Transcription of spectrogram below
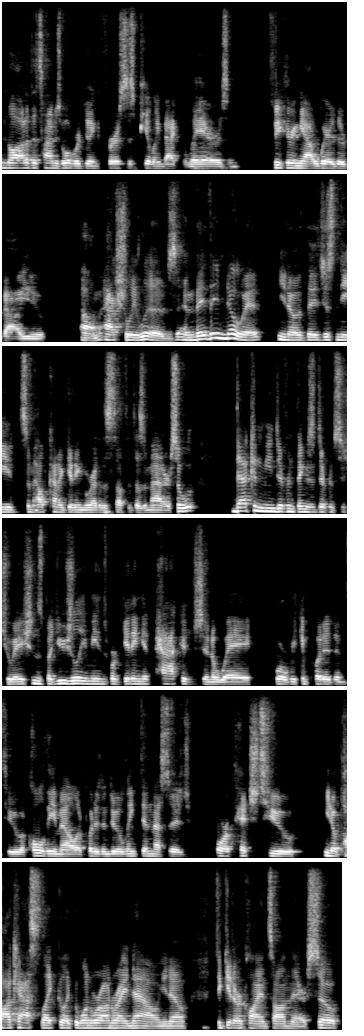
and a lot of the times what we're doing first is peeling back the layers and figuring out where their value um, actually lives, and they they know it you know they just need some help kind of getting rid of the stuff that doesn't matter. So that can mean different things in different situations but usually means we're getting it packaged in a way where we can put it into a cold email or put it into a linkedin message or a pitch to you know podcasts like like the one we're on right now you know to get our clients on there. So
